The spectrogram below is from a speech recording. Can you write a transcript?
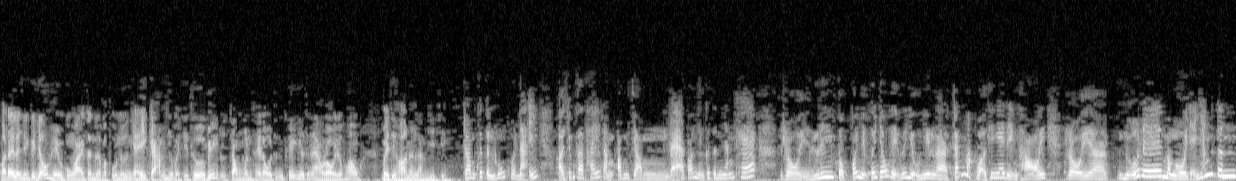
mà đây là những cái dấu hiệu của ngoại tình và phụ nữ nhạy cảm như vậy thì thừa biết được chồng mình thay đổi tính khí như thế nào rồi, đúng không? Vậy thì họ nên làm gì chị? Trong cái tình huống hồi nãy ở ờ, chúng ta thấy rằng ông chồng đã có những cái tin nhắn khác rồi liên tục có những cái dấu hiệu ví dụ như là tránh mặt vợ khi nghe điện thoại rồi à, nửa đêm mà ngồi dậy nhắn tin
